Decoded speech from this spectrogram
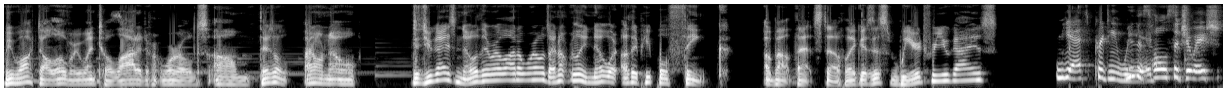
we walked all over. We went to a lot of different worlds. Um, there's a, I don't know. Did you guys know there were a lot of worlds? I don't really know what other people think about that stuff. Like, is this weird for you guys? Yeah, it's pretty I mean, weird. this whole situation.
